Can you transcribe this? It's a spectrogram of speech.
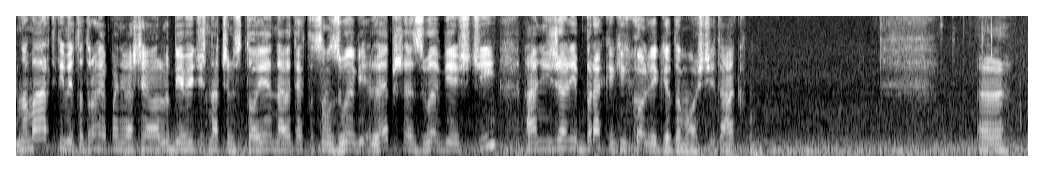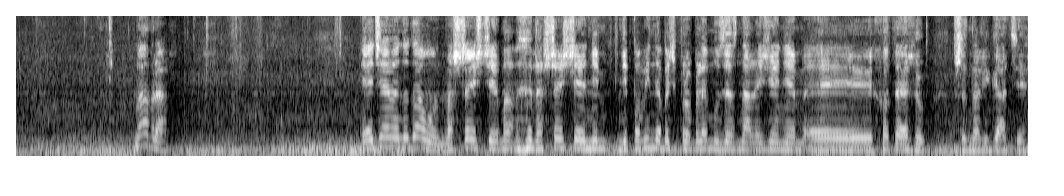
No martwi mnie to trochę, ponieważ ja lubię wiedzieć na czym stoję, nawet jak to są złe, lepsze złe wieści, aniżeli brak jakichkolwiek wiadomości, tak? E, Dobra. Jedziemy do domu. Na szczęście, na szczęście nie, nie powinno być problemu ze znalezieniem e, hotelu przez nawigację.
